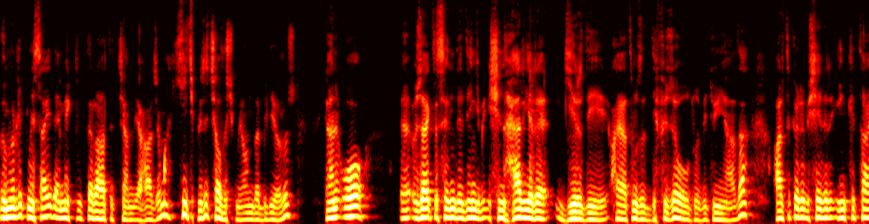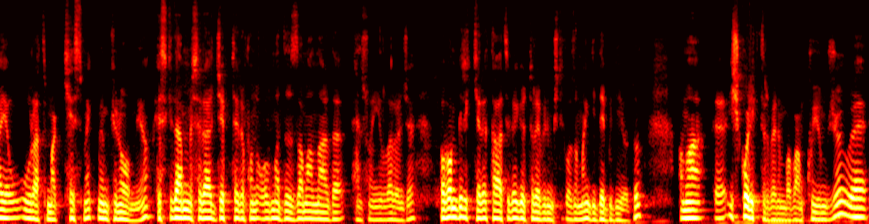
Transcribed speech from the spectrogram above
ömürlük mesai de emeklilikte rahat edeceğim diye harcama. Hiçbiri çalışmıyor onu da biliyoruz. Yani o özellikle senin dediğin gibi işin her yere girdiği, hayatımızda difüze olduğu bir dünyada artık öyle bir şeyleri inkıtaya uğratmak, kesmek mümkün olmuyor. Eskiden mesela cep telefonu olmadığı zamanlarda en son yıllar önce babam bir iki kere tatile götürebilmiştik. O zaman gidebiliyordu. Ama e, işkoliktir benim babam kuyumcu ve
